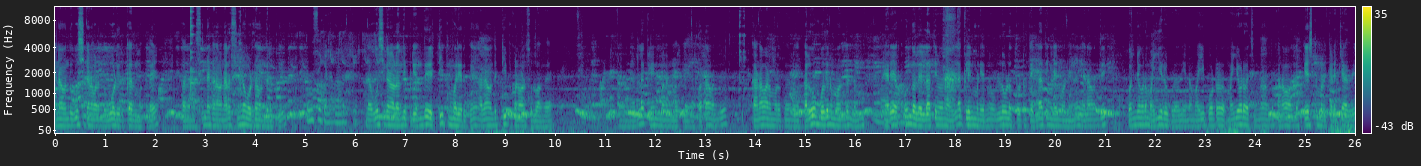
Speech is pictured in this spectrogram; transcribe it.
ஏன்னா வந்து ஊசி கனவால இந்த ஓடு இருக்காது மக்களே. பாருங்க சின்ன கனவானால சின்ன ஓடு தான் வந்திருக்கு. ஊசி கனவா இருக்கு. இந்த ஊசி கனவால வந்து இப்படி வந்து டீப் மாதிரி இருக்கு அதான் வந்து டீப் கனவான்னு சொல்லுவாங்க. நல்லா க்ளீன் பண்ணணும் மக்களே. அப்போ தான் வந்து கனவா நம்மளுக்கு கழுவும் போது நம்ம வந்து நம் நிறைய கூந்தல் எல்லாத்தையும் வந்து நல்லா க்ளீன் பண்ணிடணும். உள்ளே உள்ள தோற்றத்தை எல்லாத்தையும் க்ளீன் பண்ணிடணும். ஏன்னா வந்து கொஞ்சம் கூட மை இருக்கக்கூடாது. ஏன்னா மை போட்டு மையோட வச்சோம்னா வந்து கனவா வந்து டேஸ்ட் நம்மளுக்கு கிடைக்காது.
